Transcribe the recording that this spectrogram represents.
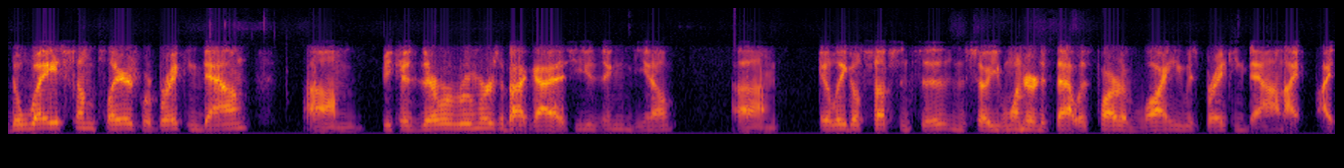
the way some players were breaking down, um, because there were rumors about guys using, you know, um, illegal substances, and so you wondered if that was part of why he was breaking down. I I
